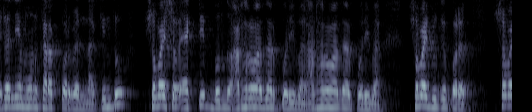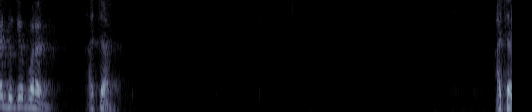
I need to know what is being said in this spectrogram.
এটা নিয়ে মন খারাপ করবেন না। কিন্তু সবাই সব অ্যাক্টিভ বন্ধু, আঠারো হাজার পরিবার, আঠারো হাজার পরিবার, সবাই ঢুকে পড়েন, সবাই ঢুকে পড়েন। আচ্ছা আচ্ছা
